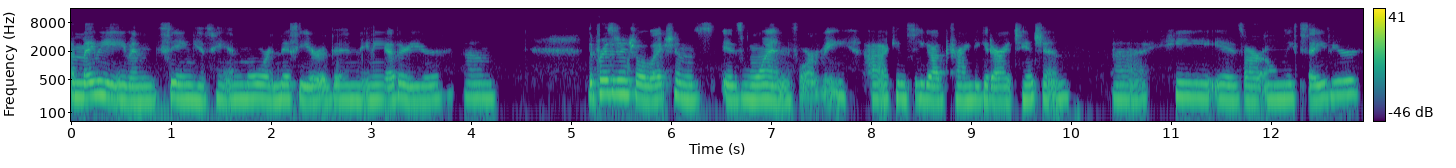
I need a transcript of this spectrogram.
maybe even seeing his hand more in this year than any other year. Um, the presidential elections is one for me. I can see God trying to get our attention. Uh, he is our only Savior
